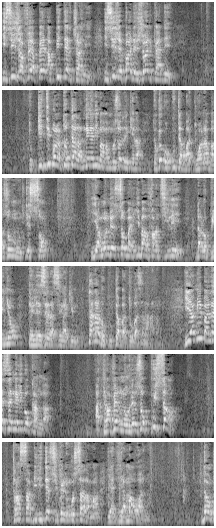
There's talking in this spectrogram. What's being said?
ici je fais appel à peter chani. Ici je parle de joel kade tokiti mpona totala. Ndenge nini makambo ezolekela tokoki kokuta bato wana bazomonte son yango nde so balingi baventile dans l'opinion telezer asengaki mo. Tala lokuta bato bazalaka nango ya mibale esengeli bokanga. À travers nos réseaux puissants transabilité sikoyo elingi osalama ya diama wana. Donc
